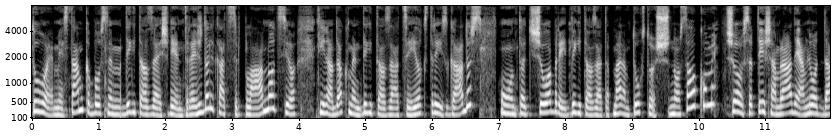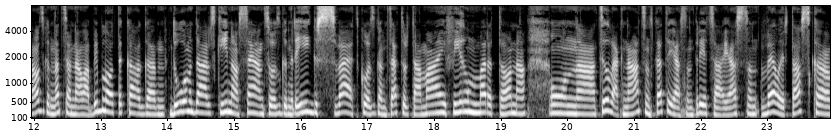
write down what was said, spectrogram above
tuvojamies tam, ka būsim digitalizējuši vienu trešdaļu, kā tas ir plānots, jo kino dokumentu digitalizācija ilgs trīs gadus, un tad šobrīd digitalizēt apmēram tūkstoši nosaukumi. Šovasar tiešām rādījām ļoti daudz gan Nacionālā bibliotekā, gan Doma dāras kino seansos, gan Rīgas svētkos, gan 4. māja filmu maratonā, un uh, cilvēki nāca un skatījās un priecājās, un vēl ir tas, ka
